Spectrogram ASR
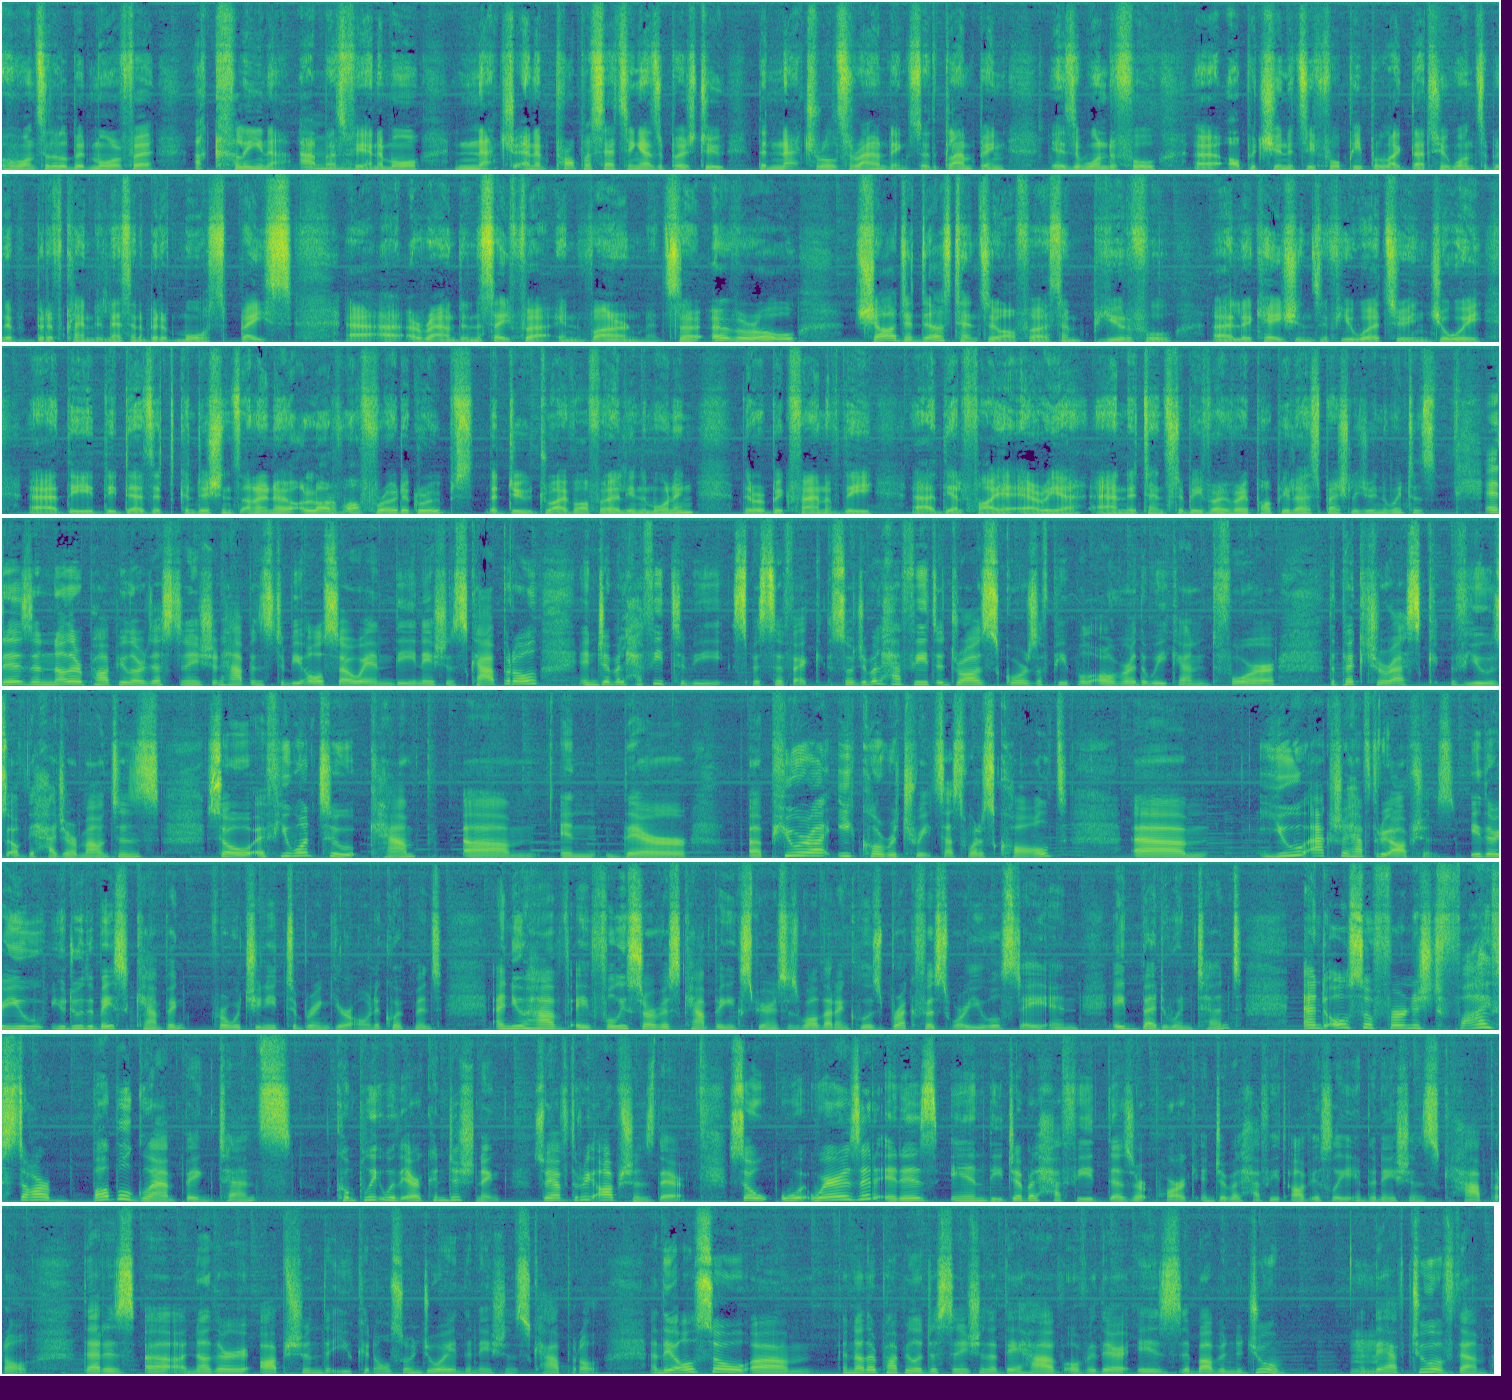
who wants a little bit more of a, a cleaner atmosphere mm. and a more natural and a proper setting as opposed to the natural surroundings. So the glamping is a wonderful uh, opportunity for people like that who want a bit of a bit of cleanliness and a bit of more space uh, uh around in a safer environment. So overall, Sharjah does tend to offer some beautiful uh, locations if you were to enjoy uh, the the desert conditions. And I know a lot of off-roader groups that do drive off early in the morning. They're a big fan of the uh, the Al Faya area, and it tends to be very very popular, especially during the winters. It is another popular destination. Happens to be also in the nation's capital, in Jebel Hafeet to be specific. So Jebel Hafeet draws scores of people over the weekend for the picturesque views of the Hajar Mountains. So if you want to camp um, in their uh, Pura Eco Retreats. That's what it's called. Um, you actually have three options. Either you you do the basic camping, for which you need to bring your own equipment, and you have a fully serviced camping experience as well. That includes breakfast, where you will stay in a Bedouin tent, and also furnished five star bubble glamping tents complete with air conditioning. So you have three options there. So w- where is it? It is in the Jebel Hafeet Desert Park in Jebel Hafeet, obviously in the nation's capital. That is uh, another option that you can also enjoy in the nation's capital. And they also um, another popular destination that they have over there is the Bab al Nujum, mm-hmm. and they have two of them.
